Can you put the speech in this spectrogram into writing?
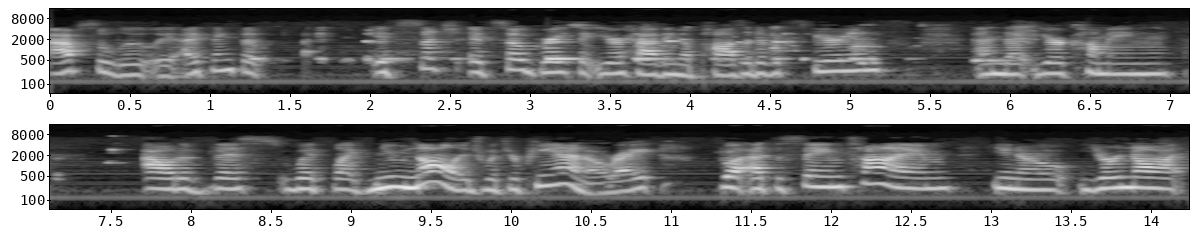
Absolutely. I think that it's such it's so great that you're having a positive experience and that you're coming out of this with like new knowledge with your piano right? But at the same time you know you're not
